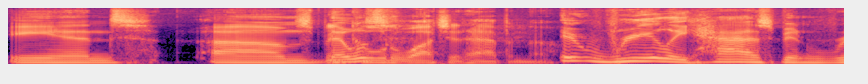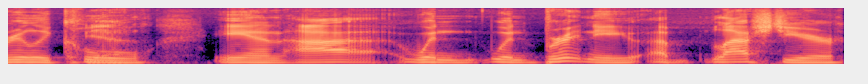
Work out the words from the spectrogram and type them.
and um, it's been there cool was to watch it happen, though. it really has been really cool. And I, when when Brittany uh, last year,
